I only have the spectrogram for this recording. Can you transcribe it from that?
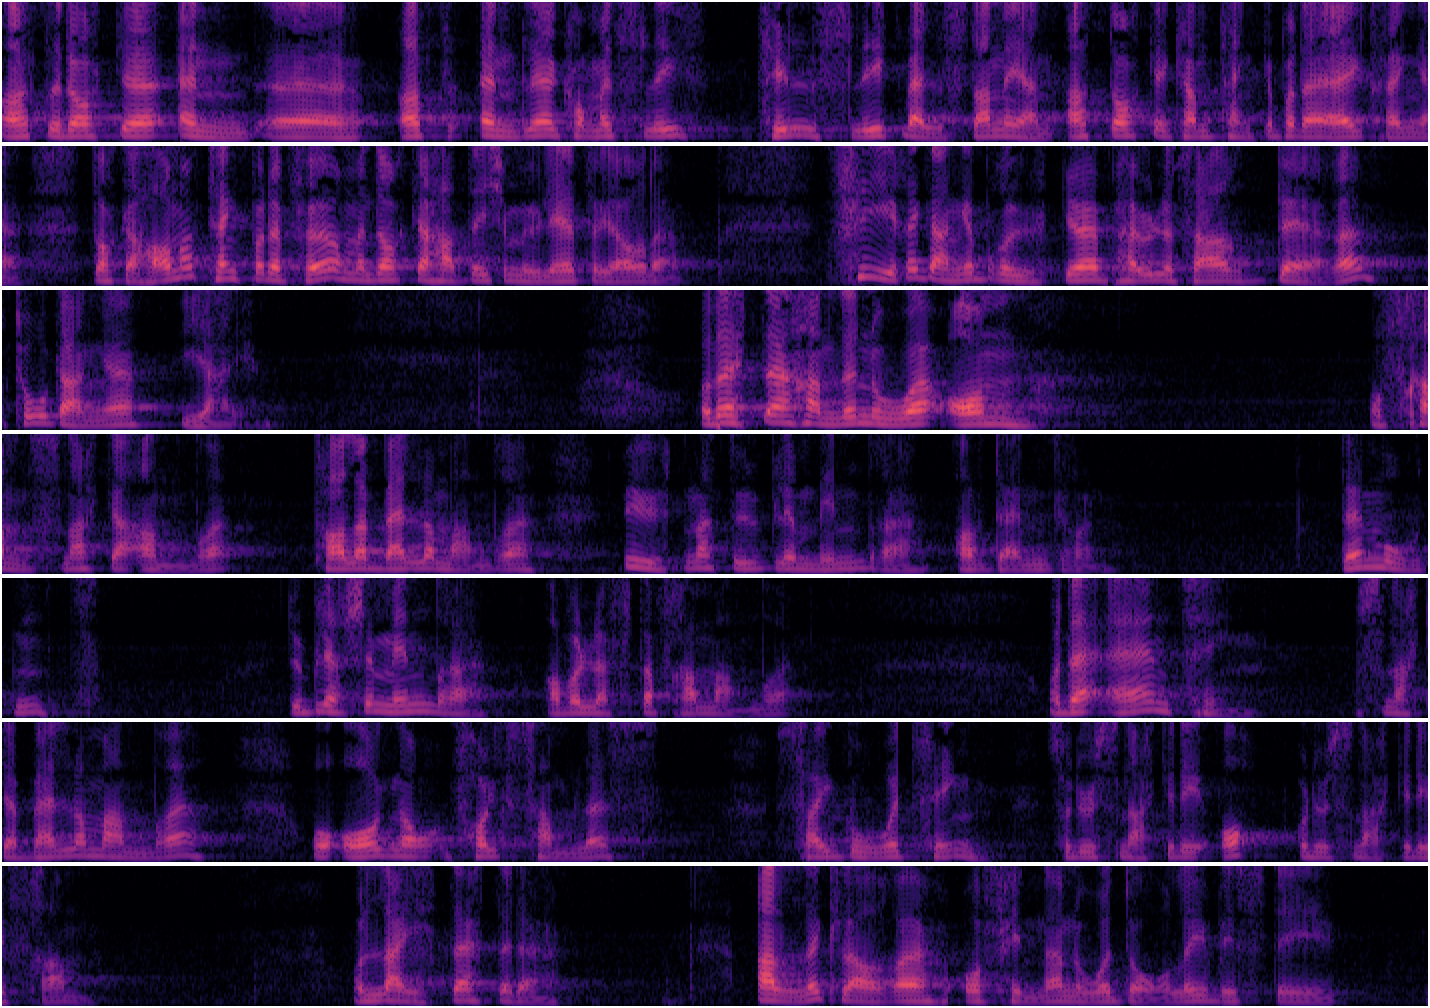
at dere end, eh, at endelig er kommet slik, til slik velstand igjen at dere kan tenke på det jeg trenger. Dere har nok tenkt på det før, men dere hadde ikke mulighet til å gjøre det. Fire ganger bruker Paulus her 'dere', to ganger 'jeg'. Og Dette handler noe om å framsnakke andre tale vel om andre, uten at du blir mindre av den grunn. Det er modent. Du blir ikke mindre av å løfte fram andre. Og det er en ting å snakke vel om andre, og òg når folk samles, si gode ting, så du snakker de opp, og du snakker de fram. Og lete etter det. Alle klarer å finne noe dårlig hvis de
